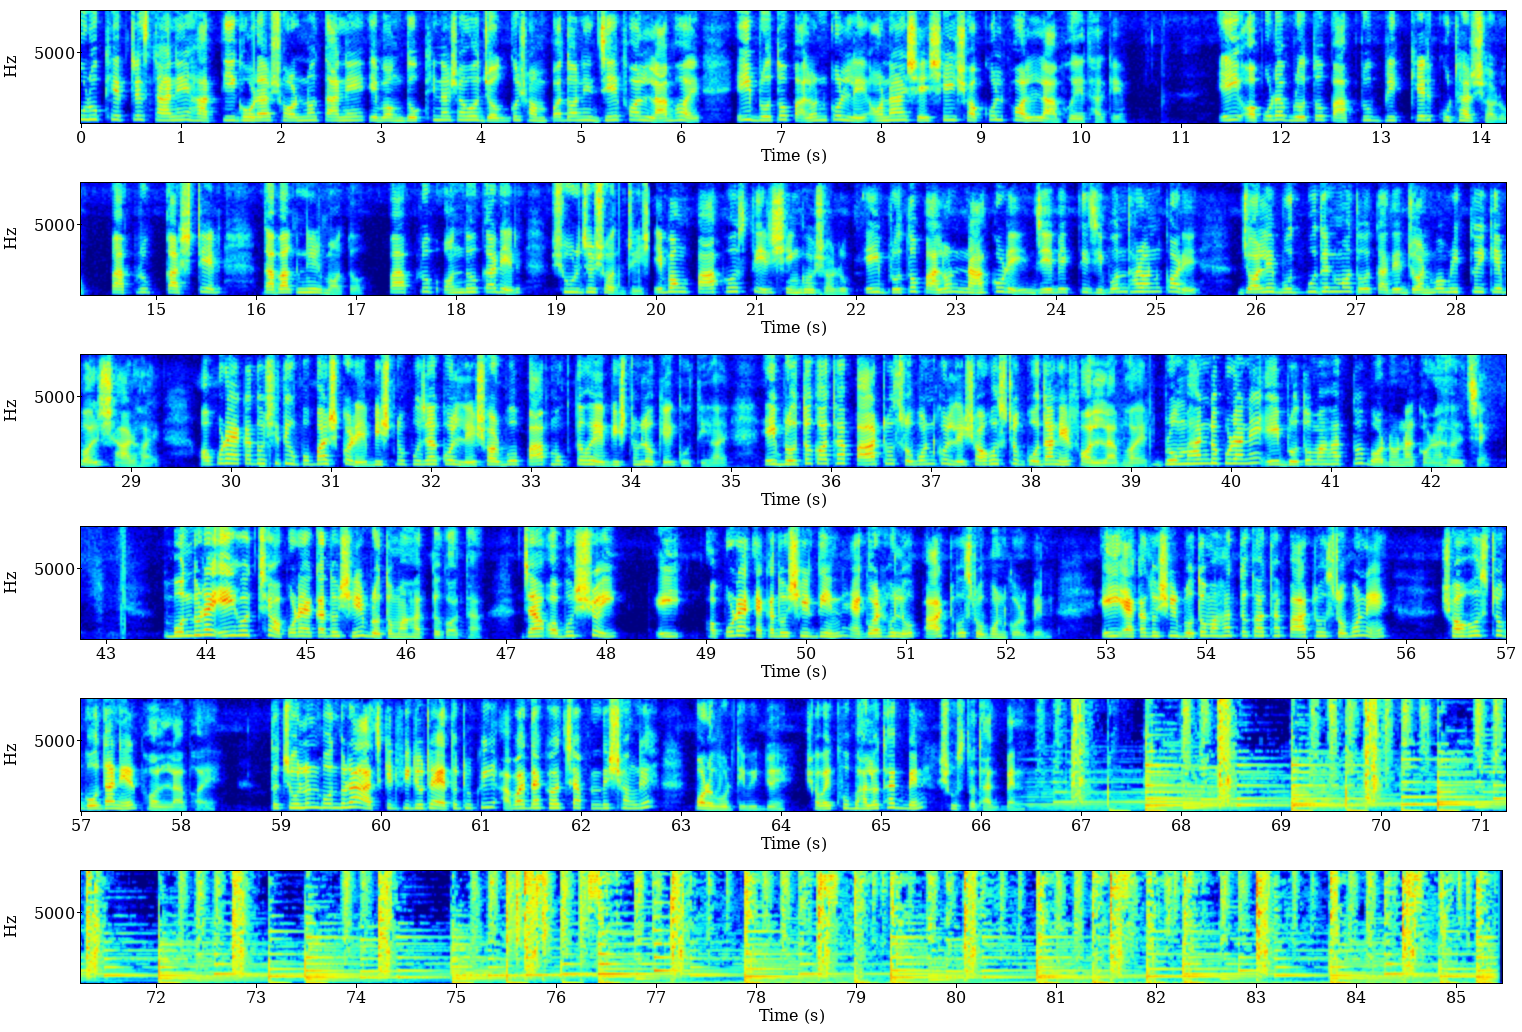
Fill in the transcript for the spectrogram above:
কুরুক্ষেত্রে স্নানে হাতি, ঘোড়া, স্বর্ণ, তানে এবং দক্ষিণাসহ যজ্ঞ সম্পাদনে যে ফল লাভ হয়, এই ব্রত পালন করলে অনায়াসে সেই সকল ফল লাভ হয়ে থাকে। এই অপরা ব্রত পাপরূপ বৃক্ষের কুঠার স্বরূপ, পাপরূপ কাষ্ঠের দাবাগ্নির মতো, পাপরূপ অন্ধকারের সূর্য সদৃশ এবং পাপ হস্তির সিংহস্বরূপ এই ব্রত পালন না করে যে ব্যক্তি জীবন ধারণ করে, জলে বুদবুদের মতো তাদের জন্ম মৃত্যুই কেবল সার হয়। অপরা একাদশীতে উপবাস করে বিষ্ণু পূজা করলে সর্ব পাপ মুক্ত হয়ে বিষ্ণুলোকে গতি হয়। এই ব্রত কথা পাঠ ও শ্রবণ করলে সহস্র গোদানের ফল লাভ হয়। ব্রহ্মাণ্ড পুরাণে এই ব্রত মাহাত্ম্য বর্ণনা করা হয়েছে। বন্ধুরা, এই হচ্ছে অপরা একাদশীর ব্রত মাহাত্ম্য কথা, যা অবশ্যই এই অপরা একাদশীর দিন একবার হলেও পাঠ ও শ্রবণ করবেন। এই একাদশীর ব্রত মাহাত্ম্য কথা পাঠ ও শ্রবণে সহস্র গোদানের ফল লাভ হয়। তো চলুন বন্ধুরা, আজকের ভিডিওটা এতটুকুই। আবার দেখা হচ্ছে আপনাদের সঙ্গে পরবর্তী ভিডিওয়ে। সবাই খুব ভালো থাকবেন, সুস্থ থাকবেন।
